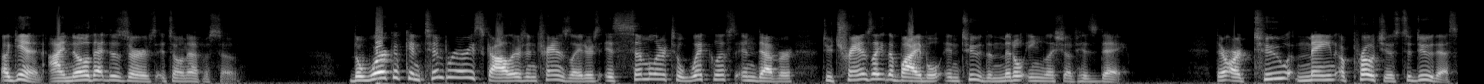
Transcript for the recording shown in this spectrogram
Again, I know that deserves its own episode. The work of contemporary scholars and translators is similar to Wycliffe's endeavor to translate the Bible into the Middle English of his day. There are two main approaches to do this,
